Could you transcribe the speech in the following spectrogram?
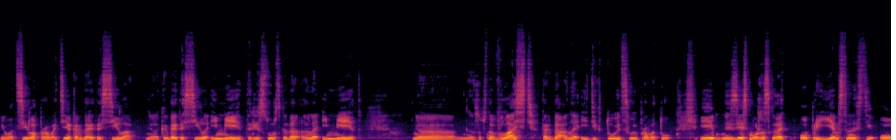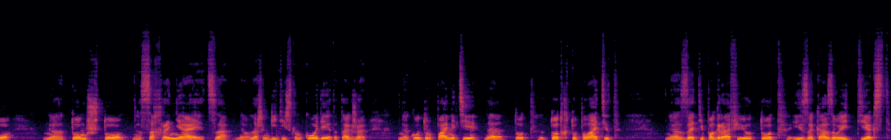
И вот сила в правоте, когда эта сила, э, когда эта сила имеет ресурс, когда она имеет собственно, власть, тогда она и диктует свою правоту. И здесь можно сказать о преемственности, о том, что сохраняется в нашем генетическом коде. Это также контур памяти. Да? Тот, тот, кто платит за типографию, тот и заказывает текст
